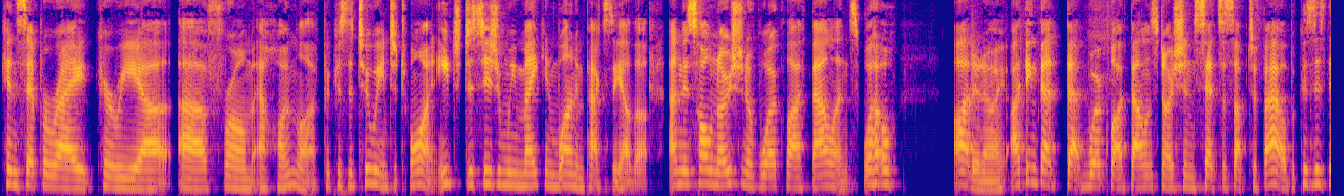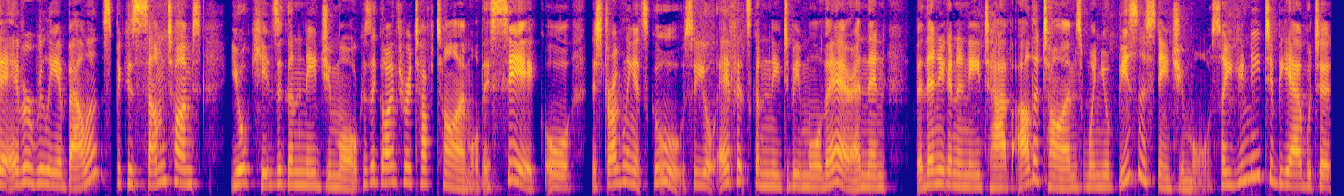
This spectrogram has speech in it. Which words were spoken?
can separate career uh, from our home life because the two are intertwined. Each decision we make in one impacts the other. And this whole notion of work life balance, well, I don't know. I think that that work life balance notion sets us up to fail because is there ever really a balance? Because sometimes your kids are going to need you more because they're going through a tough time or they're sick or they're struggling at school. So your effort's going to need to be more there. And then, but then you're going to need to have other times when your business needs you more. So you need to be able to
